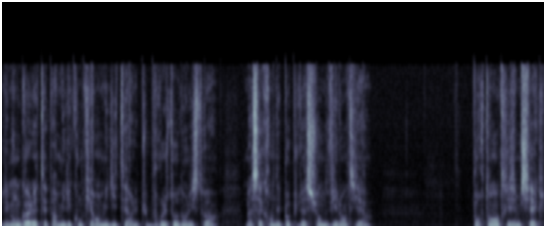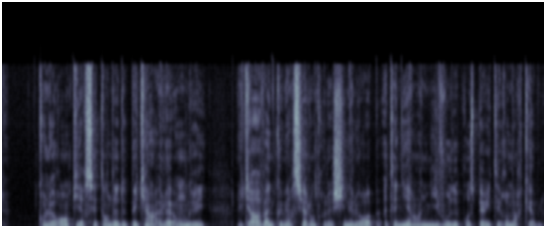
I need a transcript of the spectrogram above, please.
Les Mongols étaient parmi les conquérants militaires les plus brutaux dans l'histoire, massacrant des populations de villes entières. Pourtant, au XIIIe siècle, quand leur empire s'étendait de Pékin à la Hongrie, les caravanes commerciales entre la Chine et l'Europe atteignirent un niveau de prospérité remarquable.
